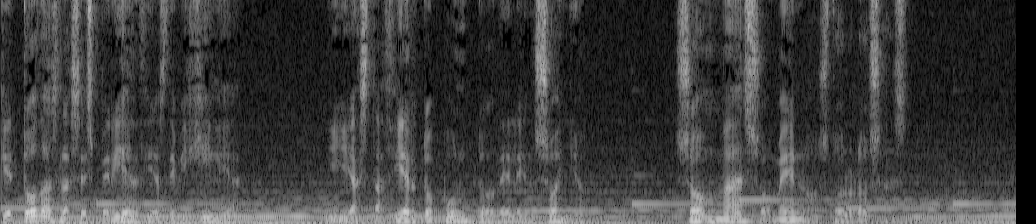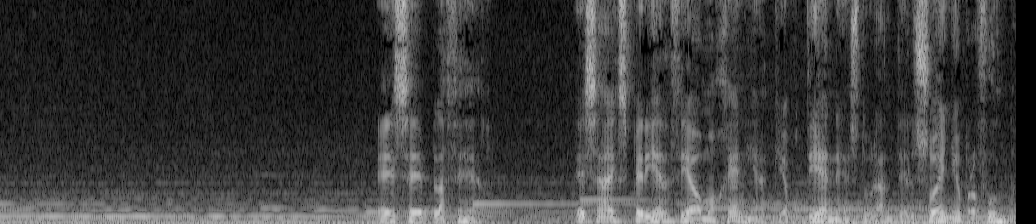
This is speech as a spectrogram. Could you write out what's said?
que todas las experiencias de vigilia y hasta cierto punto del ensueño son más o menos dolorosas. Ese placer, esa experiencia homogénea que obtienes durante el sueño profundo,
